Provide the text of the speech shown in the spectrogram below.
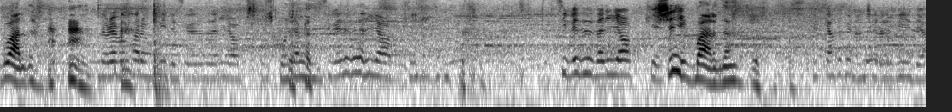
Guarda, Dovremmo fare un video, si vede dagli occhi. scusami. Si vede dagli occhi. Si vede dagli occhi. Sì, guarda. Peccato che non c'era il video.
